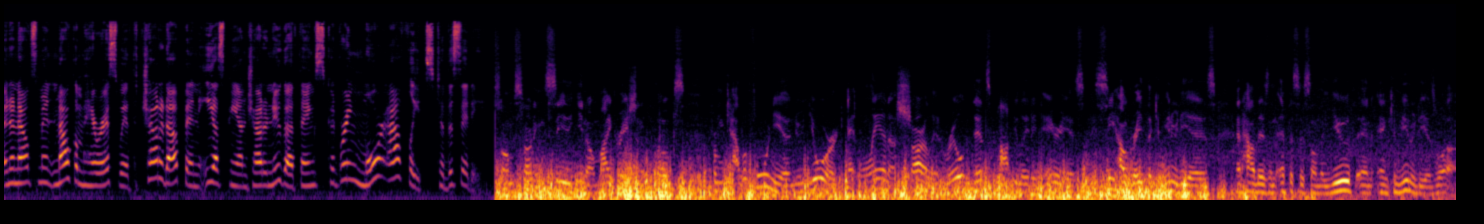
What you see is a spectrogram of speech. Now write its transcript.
An announcement Malcolm Harris with Chatted Up and ESPN Chattanooga thinks could bring more athletes to the city. So I'm starting to see, you know, migration of folks from California, New York, Atlanta, Charlotte, real dense populated areas. See how great the community is and how there's an emphasis on the youth and, and community as well.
